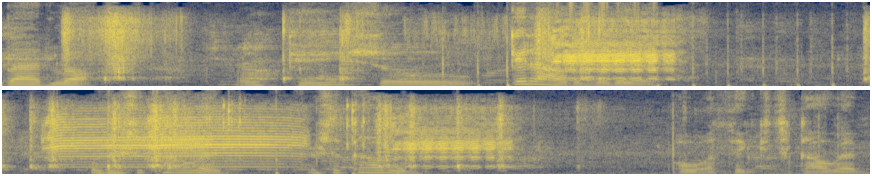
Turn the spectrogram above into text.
bad luck. Okay, so get out over there. Oh, there's a cobweb. There's a cobweb. Oh, I think it's a cobweb.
